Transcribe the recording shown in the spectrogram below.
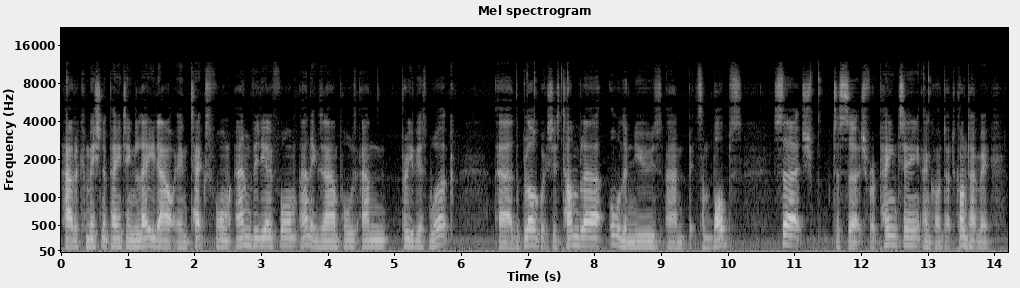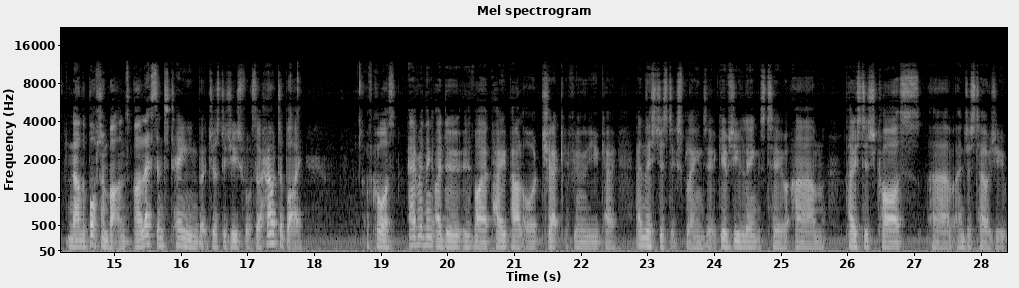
How to commission a painting laid out in text form and video form and examples and previous work. Uh, the blog which is Tumblr, all the news and bits and bobs. Search, to search for a painting and contact contact me. Now the bottom buttons are less entertaining but just as useful. So how to buy. Of course, everything I do is via PayPal or check if you're in the UK, and this just explains it. It gives you links to um, postage costs um, and just tells you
